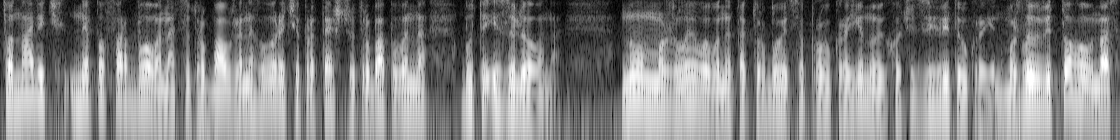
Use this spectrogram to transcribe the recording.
то навіть не пофарбована ця труба, вже не говорячи про те, що труба повинна бути ізольована. Ну, можливо, вони так турбуються про Україну і хочуть зігріти Україну. Можливо, від того у нас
